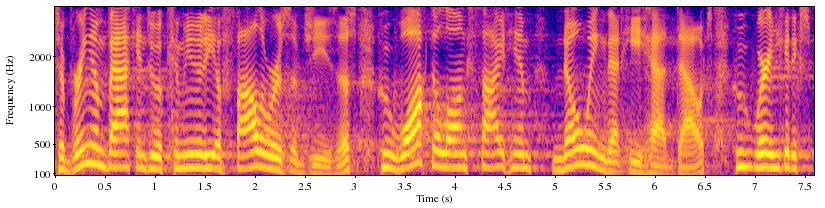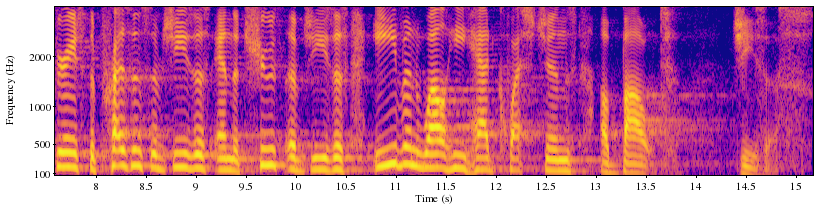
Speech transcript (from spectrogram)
to bring him back into a community of followers of Jesus who walked alongside him knowing that he had doubts, who, where he could experience the presence of Jesus and the truth of Jesus even while he had questions about Jesus.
